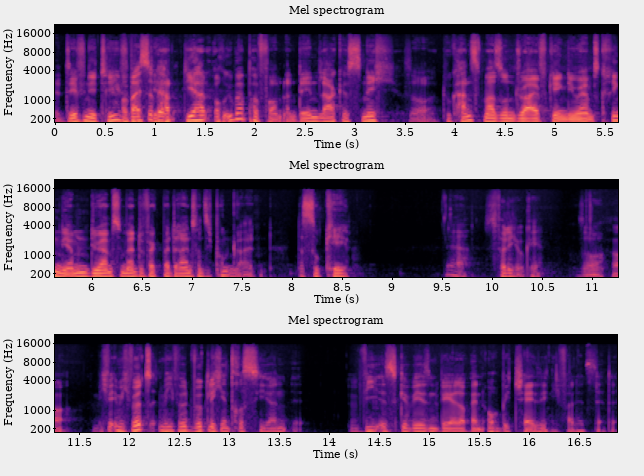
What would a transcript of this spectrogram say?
Definitiv. Und weißt du, die, hat, die hat auch überperformt. An denen lag es nicht. So, du kannst mal so einen Drive gegen die Rams kriegen. Die haben die Rams im Endeffekt bei 23 Punkten gehalten. Das ist okay. Ja, ist völlig okay. So. Ja. Mich, mich würde mich würd wirklich interessieren, wie es gewesen wäre, wenn OBJ sich nicht verletzt hätte.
